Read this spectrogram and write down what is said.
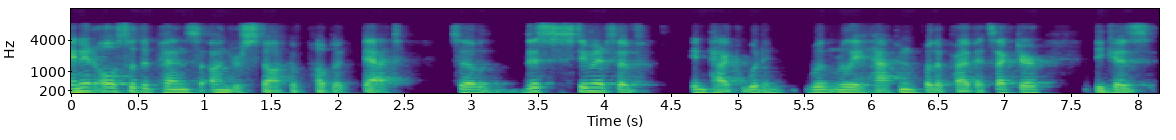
And it also depends on your stock of public debt. So this stimulative impact wouldn't, wouldn't really happen for the private sector because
